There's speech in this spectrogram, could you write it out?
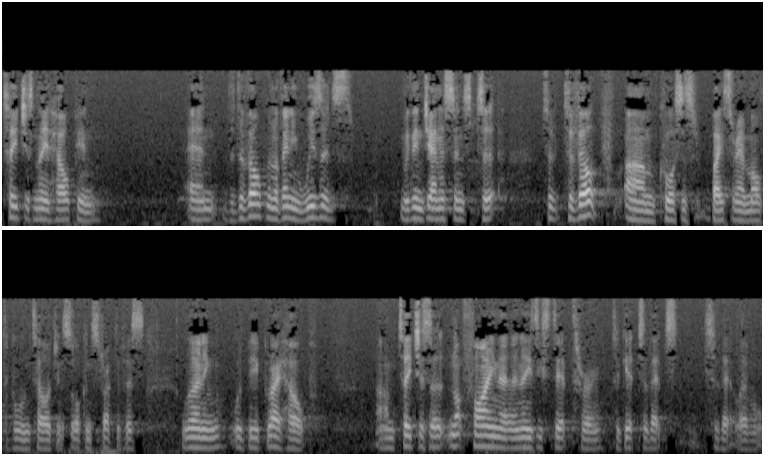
teachers need help in. And the development of any wizards within Janison's to to develop um, courses based around multiple intelligence or constructivist learning would be a great help. Um, teachers are not finding that an easy step through to get to that to that level.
